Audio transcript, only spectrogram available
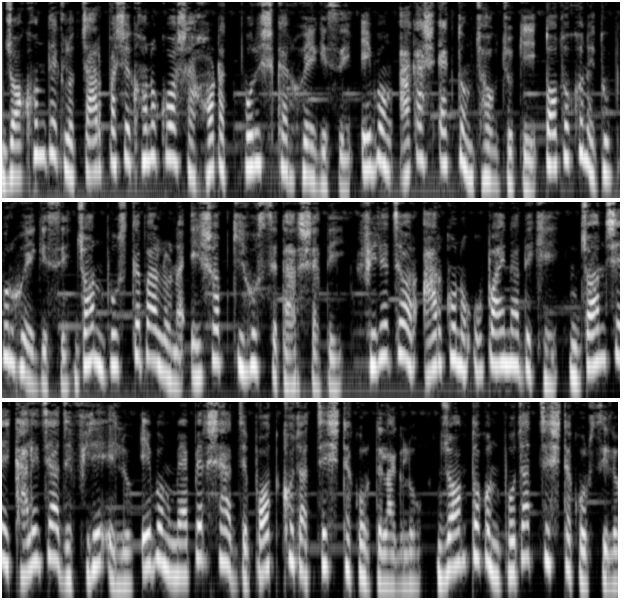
যখন দেখল চারপাশে ঘন কুয়াশা হঠাৎ পরিষ্কার হয়ে গেছে এবং আকাশ একদম ঝকঝকে ততক্ষণে দুপুর হয়ে গেছে। জন বুঝতে পারল না এসব কি হচ্ছে তার সাথে ফিরে যাওয়ার আর কোনো উপায় না দেখে জন সেই খালি জাহাজে ফিরে এলো এবং ম্যাপের সাহায্যে পথ খোঁজার চেষ্টা করতে লাগল। জন তখন বোঝার চেষ্টা করছিল,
